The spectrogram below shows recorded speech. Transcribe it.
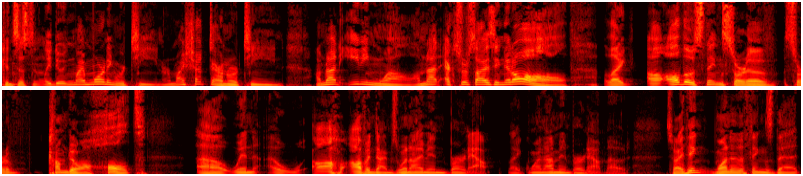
consistently doing my morning routine or my shutdown routine. I'm not eating well. I'm not exercising at all. Like uh, all those things sort of sort of come to a halt uh, when uh, oftentimes when I'm in burnout, like when I'm in burnout mode. So I think one of the things that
